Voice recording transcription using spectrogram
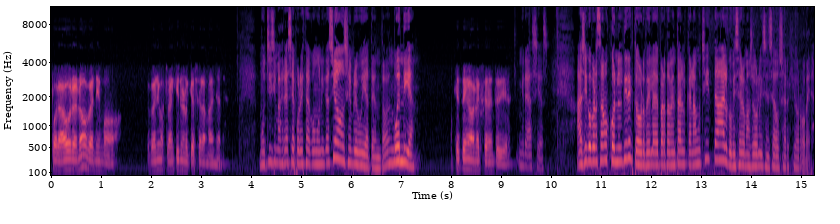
Por ahora no, venimos, venimos tranquilos en lo que hace la mañana. Muchísimas gracias por esta comunicación, siempre muy atento. Buen día. Que tenga un excelente día. Gracias. Así conversamos con el director de la departamental Calamuchita, el comisario mayor licenciado Sergio Robera.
